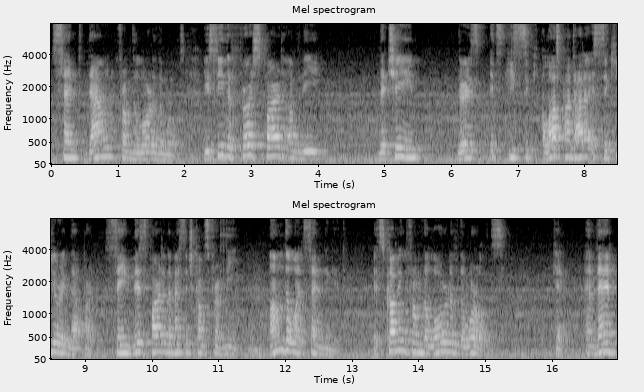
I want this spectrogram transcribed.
sent down from the Lord of the worlds. You see the first part of the, the chain, there is, it's, he's, sec- Allah subhanahu wa ta'ala is securing that part, saying this part of the message comes from me. I'm the one sending it. it's coming from the Lord of the worlds. Okay, and then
